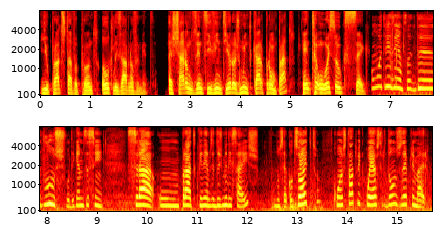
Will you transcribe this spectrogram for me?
e o prato estava pronto a utilizar novamente. Acharam 220 euros muito caro para um prato? Então ouça o que se segue. Um outro exemplo de, de luxo, digamos assim, será um prato que vendemos em 2006, no século XVIII, com a estátua equestre de Dom José I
